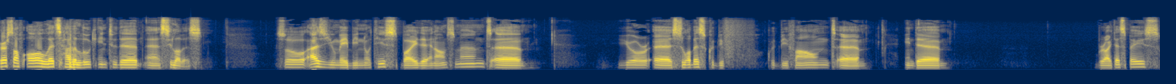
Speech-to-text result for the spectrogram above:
First of all, let's have a look into the uh, syllabus. So as you may be noticed by the announcement, uh, your uh, syllabus could be could be found um, in the Brightspace.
